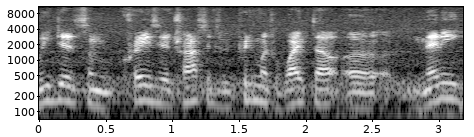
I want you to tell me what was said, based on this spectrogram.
we did some crazy atrocities. We pretty much wiped out uh, many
